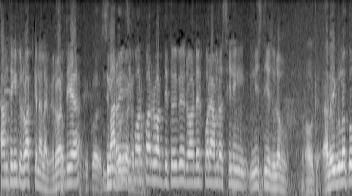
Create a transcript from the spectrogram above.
সামথিং একটু রড কেনা লাগবে। রড দিয়ে বারো ইঞ্চি পর রড দিতে হইবে রডের পরে আমরা সিলিং নিচ দিয়ে ঝুলাবো। ওকে আর এইগুলো তো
